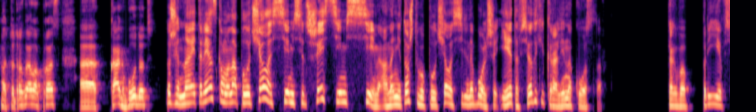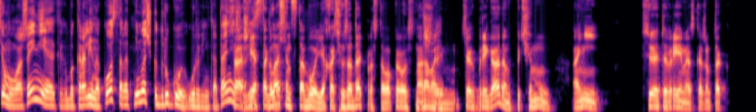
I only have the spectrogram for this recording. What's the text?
Вот, то другой вопрос, э, как будут... Слушай, на итальянском она получала 76-77, она не то чтобы получала сильно больше, и это все-таки Каролина Костнер. Как бы при всем уважении, как бы Каролина Костнер это немножечко другой уровень катания. Саш, я согласен с тобой. Я хочу задать просто вопрос нашим техбригадам, почему они все это время, скажем так,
